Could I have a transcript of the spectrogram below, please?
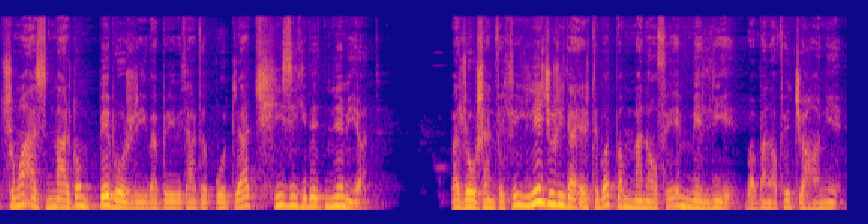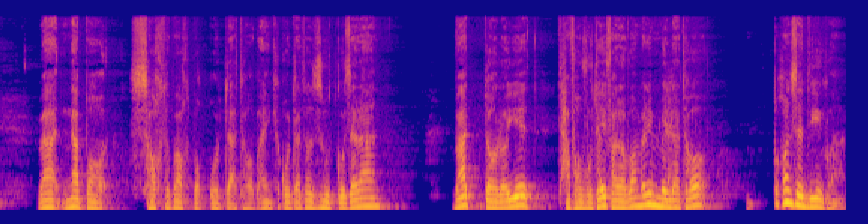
شما از مردم ببری و بری به طرف قدرت چیزی که نمیاد. و روشنفکری یه جوری در ارتباط با منافع ملیه و منافع جهانیه. و نه با ساخت باخت با قدرت ها برای اینکه قدرت ها زود گذرن و دارای تفاوت های فراوان ولی ملت ها بخوان زندگی کنن.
